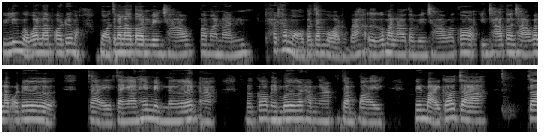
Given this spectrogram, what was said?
วิลลิ่งบอกว่ารับออเดอร์หมอหมอจะมาลาตอนเวรเช้าประมาณนั้น ถ้าถ้าหมอประจำวอร์ดถูกปะเออก็มาลาตอนเวรเช้า แล้วก็อินเช้าตอนเช้าก็รับออเดอร์ จ่ายจ่ายงานให้เมดเนิร์ดอะแล้วก็เมมเบอร์ก็ทำงานประจำไปเวรบ่ายก็จะจะ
